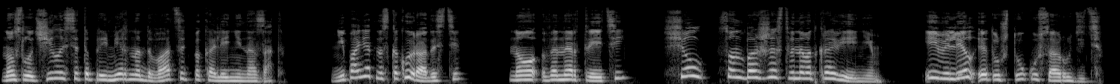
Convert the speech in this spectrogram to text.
но случилось это примерно 20 поколений назад. Непонятно с какой радости, но Венер Третий счел сон божественным откровением и велел эту штуку соорудить.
